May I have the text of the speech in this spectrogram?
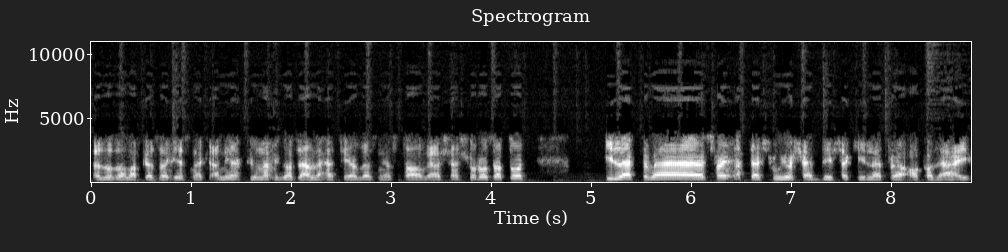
ez az alapja az egésznek, enélkül nem igazán lehet élvezni ezt a versenysorozatot illetve saját súlyos edzések, illetve akadály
